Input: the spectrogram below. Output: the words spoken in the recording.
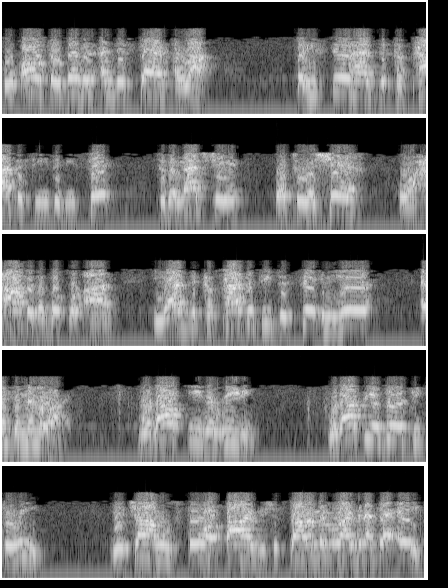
who also doesn't understand a lot, but he still has the capacity to be sent to the masjid or to a sheikh or a hafiz of the Quran. He has the capacity to sit and hear and to memorize without even reading, without the ability to read. Your child who's four or five, you should start memorizing at that age.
